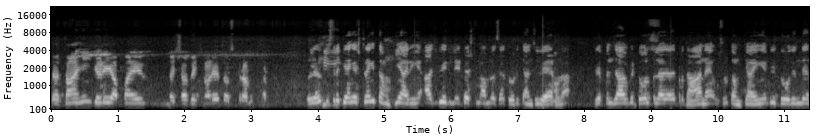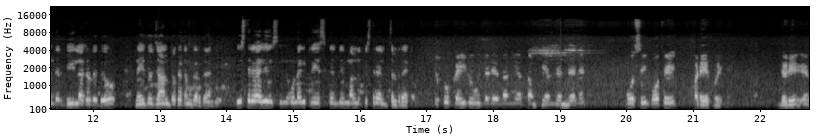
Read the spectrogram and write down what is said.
ਤੇ ਤਾਂ ਹੀ ਜਿਹੜੇ ਆਪਾਂ ਇਹ ਨਸ਼ਾ ਵੇਚਣ ਵਾਲੇ ਤਸਕਰਾਂ ਨੂੰ ਫੜ तो यार किस तरह गैंगस्टर की धमकियां आ रही हैं आज भी एक लेटेस्ट मामला सर थोड़ी ध्यान से भी आया होना जो पंजाब के टोल प्लाजा के प्रधान है उसको धमकियां आई हैं भी दो दिन के अंदर बीस लाख रुपए दो नहीं तो जान तो खत्म कर देंगे इस तरह की उन्होंने ट्रेस करके मतलब किस तरह चल रहा है काम? ਦੇਖੋ ਕਈ ਲੋਕ ਜਿਹੜੇ ਇਦਾਂ ਦੀਆਂ ਧਮਕੀਆਂ ਦਿੰਦੇ ਨੇ ਉਹ ਅਸੀਂ ਬਹੁਤੇ ਫੜੇ ਹੋਏ ਨੇ ਜਿਹੜੇ ਇਹ,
